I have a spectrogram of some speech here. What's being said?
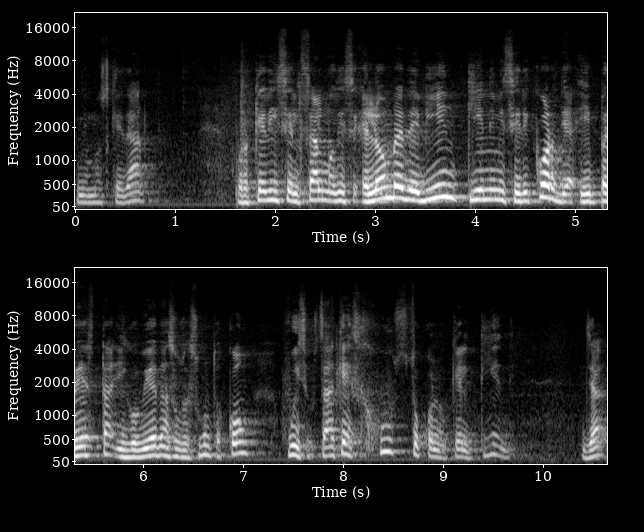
Tenemos que dar. ¿Por qué dice el Salmo? Dice, el hombre de bien tiene misericordia y presta y gobierna sus asuntos con juicio. O sea, que es justo con lo que él tiene. ¿Ya?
